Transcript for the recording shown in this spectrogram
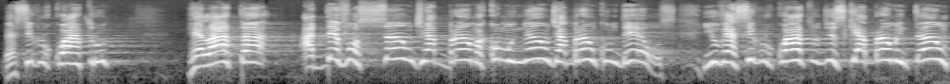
Versículo 4 relata a devoção de Abraão, a comunhão de Abraão com Deus. E o versículo 4 diz que Abraão, então,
